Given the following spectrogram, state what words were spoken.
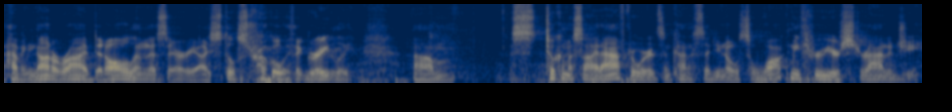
having not arrived at all in this area, I still struggle with it greatly. Um, took him aside afterwards and kind of said, you know, so walk me through your strategy.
